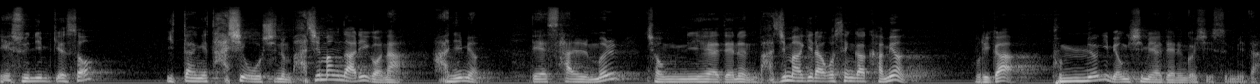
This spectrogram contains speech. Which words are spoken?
예수님께서 이 땅에 다시 오시는 마지막 날이거나 아니면 내 삶을 정리해야 되는 마지막이라고 생각하면 우리가 분명히 명심해야 되는 것이 있습니다.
